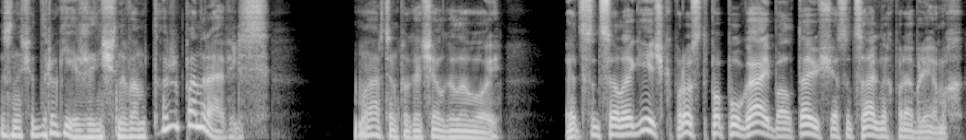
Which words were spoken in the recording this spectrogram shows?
«Значит, другие женщины вам тоже понравились?» Мартин покачал головой. «Это социологичка, просто попугай, болтающий о социальных проблемах.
